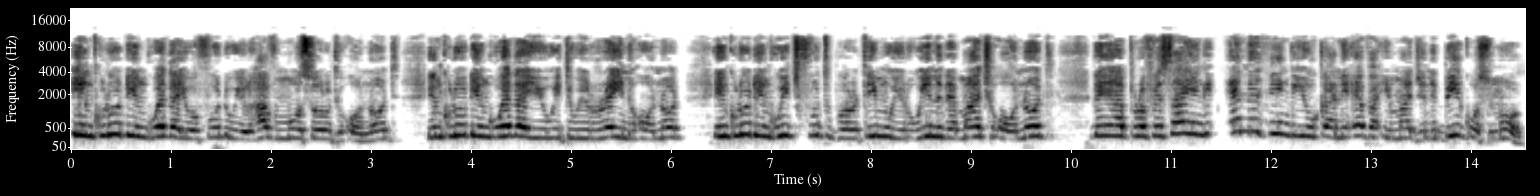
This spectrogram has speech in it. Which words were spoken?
including whether your food will have more salt or not, including whether you, it will rain or not, including which football team will win the match or not. They are prophesying anything you can ever imagine, big or small,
